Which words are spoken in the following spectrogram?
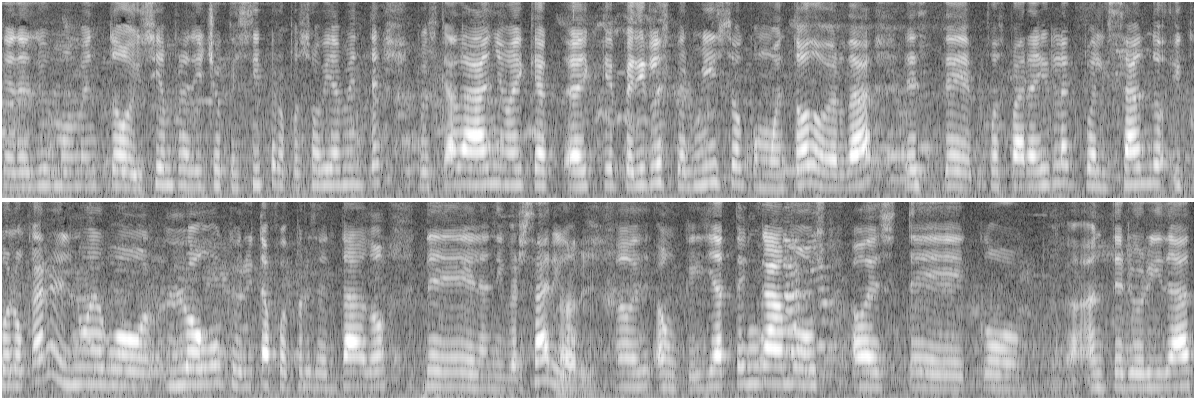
que desde un momento, y siempre he dicho que sí, pero pues obviamente, pues cada año hay que, hay que pedirles permiso, como en todo, ¿verdad? Este, pues para irla actualizando y colocar el nuevo logo que ahorita fue presentado del aniversario, aunque ya tengamos este, con anterioridad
